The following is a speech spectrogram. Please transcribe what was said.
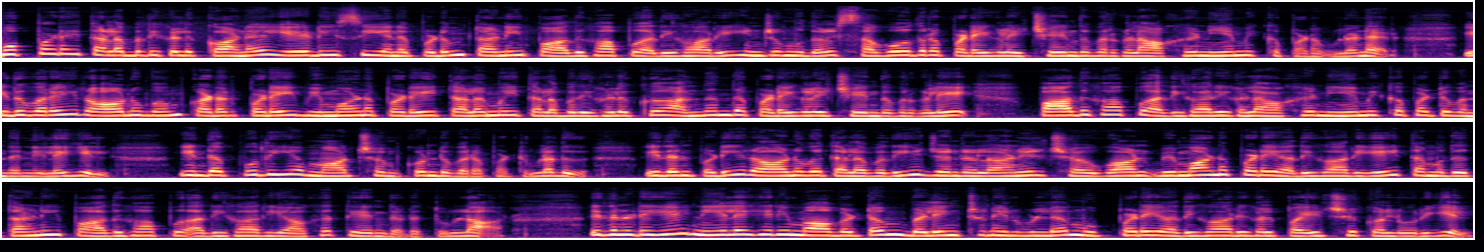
முப்படை தளபதிகளுக்கான ஏடிசி எனப்படும் தனி பாதுகாப்பு அதிகாரி இன்று முதல் சகோதர படைகளைச் சேர்ந்தவர்களாக நியமிக்கப்பட உள்ளனர். இதுவரை ராணுவம் கடற்படை விமானப்படை தலைமை தளபதிகளுக்கு அந்தந்த படைகளைச் சேர்ந்தவர்களே பாதுகாப்பு அதிகாரிகளாக நியமிக்கப்பட்டு வந்த நிலையில் இந்த புதிய மாற்றம் கொண்டுவரப்பட்டுள்ளது. இதன்படி ராணுவ தளபதி ஜெனரல் அனில் சௌகான் விமானப்படை அதிகாரியை தமது தனி பாதுகாப்பு அதிகாரியாக தேர்ந்தெடுத்துள்ளார். இதனிடையே நீலகிரி மாவட்டம் வெலிங்டனில் உள்ள முப்படை அதிகாரிகள் பயிற்சிக் கல்லூரியில்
